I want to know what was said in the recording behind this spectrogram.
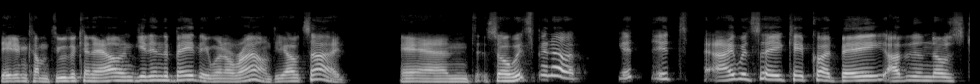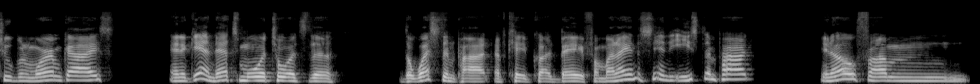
They didn't come through the canal and get in the bay. They went around the outside, and so it's been a it it. I would say Cape Cod Bay, other than those tube and worm guys, and again, that's more towards the the western part of Cape Cod Bay. From what I understand, the eastern part, you know, from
